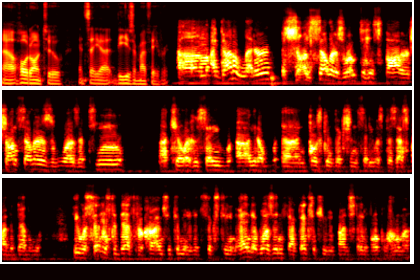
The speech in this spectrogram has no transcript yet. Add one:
uh, hold on to and say uh, these are my favorite? Um, I got a letter that Sean Sellers wrote to his father. Sean Sellers was a teen uh, killer who said he, uh, you know, uh, in post conviction, said he was possessed by the devil. He was sentenced to death for crimes he committed at 16, and it was in fact executed by the state of Oklahoma.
